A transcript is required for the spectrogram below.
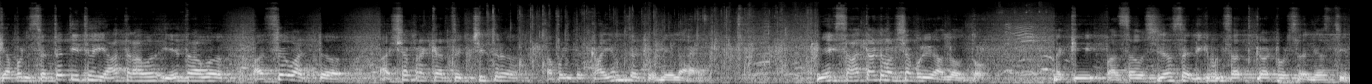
की आपण सतत इथं यात राहावं येत राहावं असं वाटतं. अशा प्रकारचं चित्र आपण इथं कायमचं ठेवलेलं आहे. मी एक सात आठ वर्षापूर्वी आलो होतो. नक्की पाच सहा वर्ष जास्त झाली की पण सात किंवा आठ वर्ष झाली असतील.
